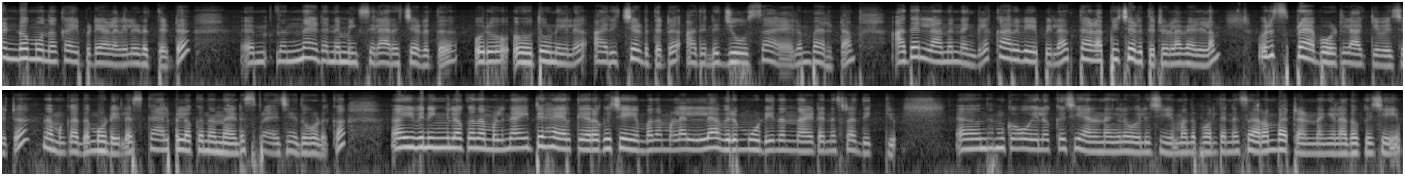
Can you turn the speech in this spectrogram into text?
രണ്ടോ മൂന്നോ കൈപ്പിടി അളവിൽ എടുത്തിട്ട് നന്നായിട്ട് തന്നെ മിക്സിയിൽ അരച്ചെടുത്ത് ഒരു തുണിയിൽ അരിച്ചെടുത്തിട്ട് അതിന്റെ ജ്യൂസ് ആയാലും അതല്ല അതല്ലാന്നുണ്ടെങ്കിൽ കറിവേപ്പില തിളപ്പിച്ചെടുത്തിട്ടുള്ള വെള്ളം ഒരു സ്പ്രേ ബോട്ടിലാക്കി വെച്ചിട്ട് നമുക്കത് മുടിയിൽ സ്കാൽപ്പിലൊക്കെ നന്നായിട്ട് സ്പ്രേ ചെയ്ത് കൊടുക്കുക. ഈവനിങ്ങിലൊക്കെ നമ്മൾ നൈറ്റ് ഹെയർ കെയർ ഒക്കെ ചെയ്യുമ്പോൾ നമ്മളെല്ലാവരും മുടി നന്നായിട്ട് തന്നെ ശ്രദ്ധിക്കും. നമുക്ക് ഓയിലൊക്കെ ചെയ്യാനുണ്ടെങ്കിൽ ഓയിൽ ചെയ്യും. അതുപോലെ തന്നെ സെറം പറ്റുന്നുണ്ടെങ്കിൽ അതൊക്കെ ചെയ്യും.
